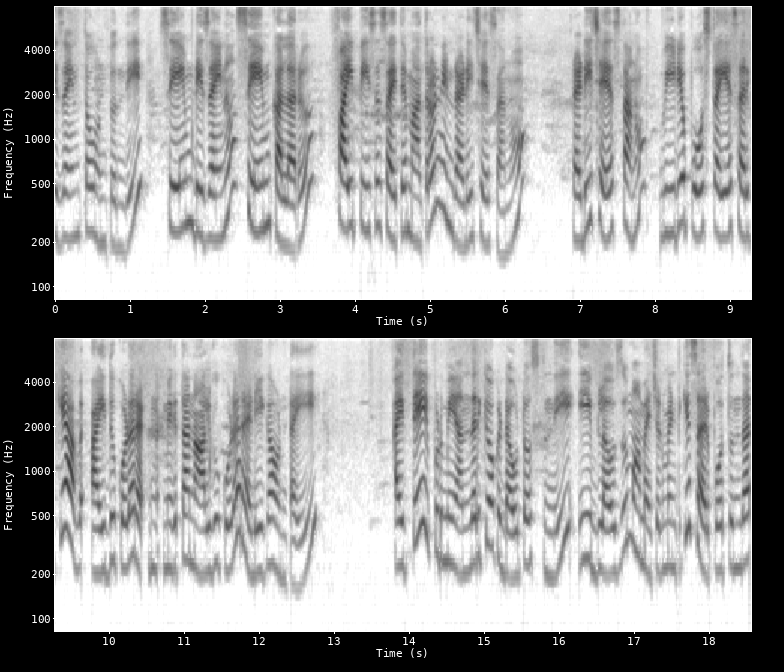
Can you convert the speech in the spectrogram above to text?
డిజైన్తో ఉంటుంది. Same design same colour. Five pieces అయితే మాత్రం నేను రెడీ చేశాను. రెడీ చేస్తాను. వీడియో పోస్ట్ అయ్యేసరికి అవి ఐదు కూడా మిగతా నాలుగు కూడా రెడీగా ఉంటాయి. అయితే ఇప్పుడు మీ అందరికీ ఒక డౌట్ వస్తుంది. ఈ బ్లౌజు మా మెజర్మెంట్కి సరిపోతుందా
